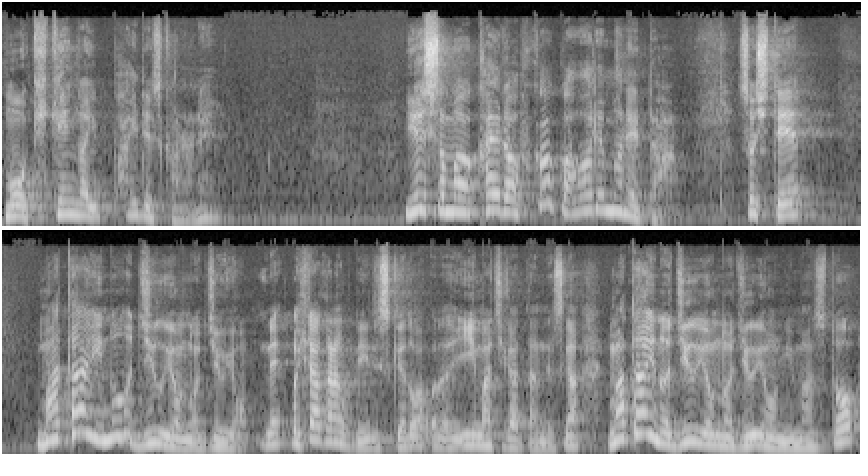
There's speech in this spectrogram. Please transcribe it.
もう危険がいっぱいですからね。イエス様は彼らを深く憐れまれた。そしてマタイの14の14ねこれ開かなくていいですけど私言い間違ったんですがマタイの14の14を見ますと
